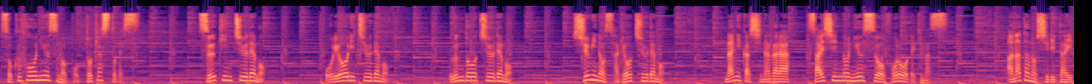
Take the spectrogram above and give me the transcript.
速報ニュースのポッドキャストです通勤中でもお料理中でも運動中でも趣味の作業中でも何かしながら最新のニュースをフォローできますあなたの知りたい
